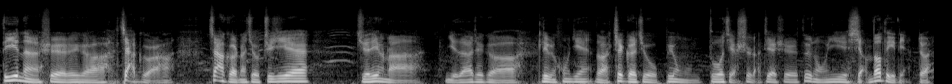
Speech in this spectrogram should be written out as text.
第一呢是这个价格啊，价格呢就直接决定了你的这个利润空间，对吧？这个就不用多解释了，这也是最容易想到的一点，对吧？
